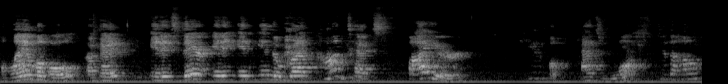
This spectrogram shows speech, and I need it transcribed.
flammable. Okay, and it's there in, in, in the right context. Fire, beautiful, adds warmth to the home.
